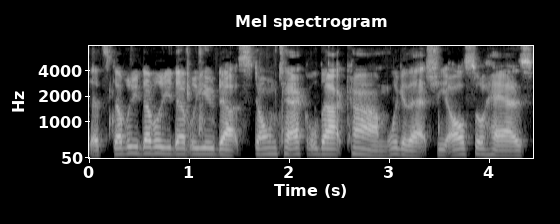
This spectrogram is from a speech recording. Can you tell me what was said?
that's www.stonetackle.com. Look at that. She also has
